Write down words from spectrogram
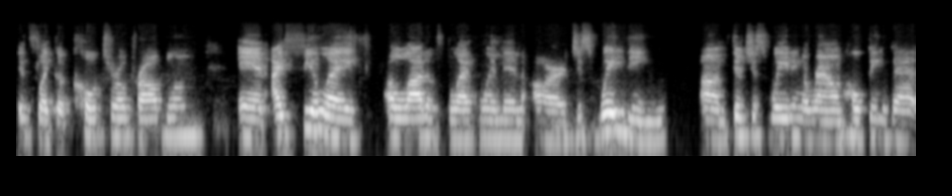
it's like a cultural problem. And I feel like a lot of black women are just waiting um, they're just waiting around hoping that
